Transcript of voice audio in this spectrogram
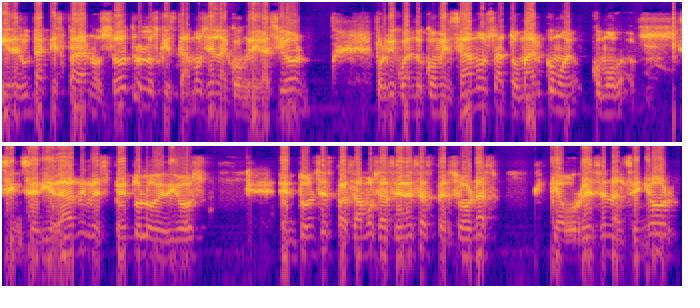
Y resulta que es para nosotros los que estamos en la congregación. Porque cuando comenzamos a tomar como, como sin seriedad ni respeto lo de Dios, entonces pasamos a ser esas personas que aborrecen al Señor,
